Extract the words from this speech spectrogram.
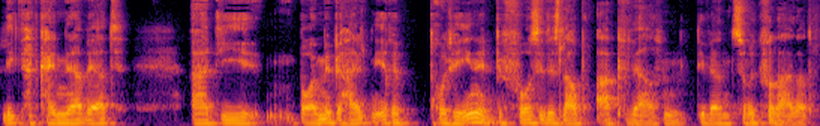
liegt, hat keinen Nährwert. Äh, die Bäume behalten ihre Proteine, bevor sie das Laub abwerfen. Die werden zurückverlagert.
